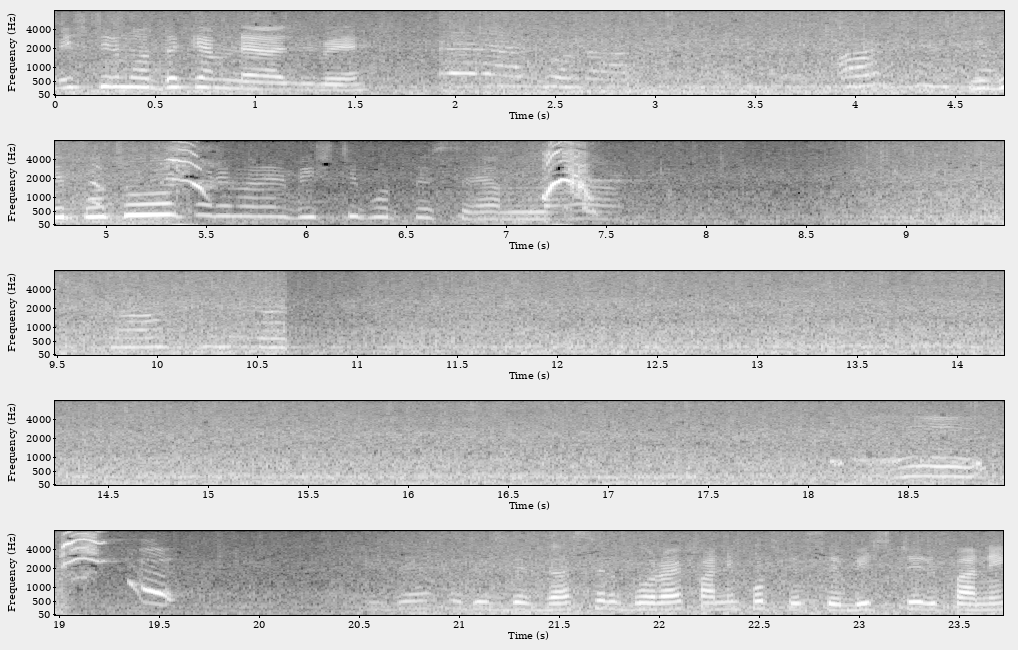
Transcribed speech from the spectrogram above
বৃষ্টির মধ্যে কেমনে আসবে? এই যে প্রচুর পরিমাণের বৃষ্টি পড়তেছে, আল্লাহ। গাছের গোড়ায় পানি পড়তেছে বৃষ্টির পানি।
